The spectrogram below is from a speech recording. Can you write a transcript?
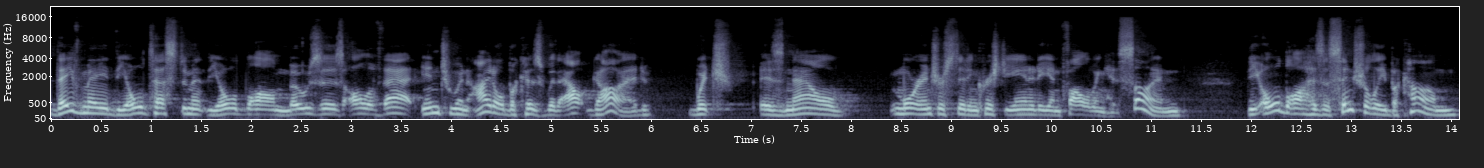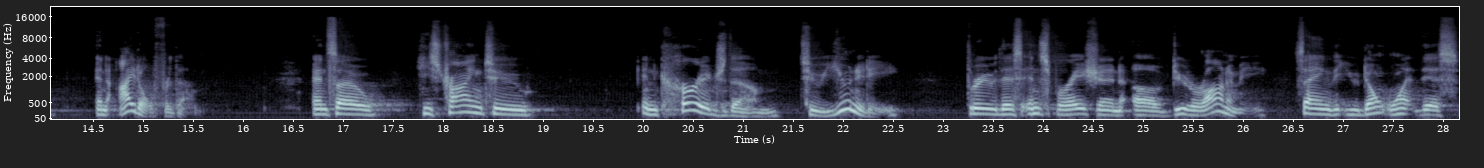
they've made the Old Testament, the Old Law, Moses, all of that into an idol because without God, which is now more interested in Christianity and following his son, the Old Law has essentially become an idol for them. And so he's trying to encourage them to unity through this inspiration of Deuteronomy, saying that you don't want this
